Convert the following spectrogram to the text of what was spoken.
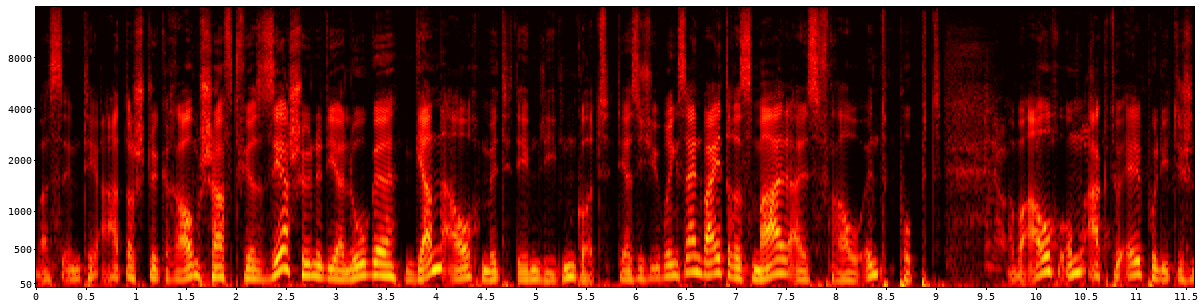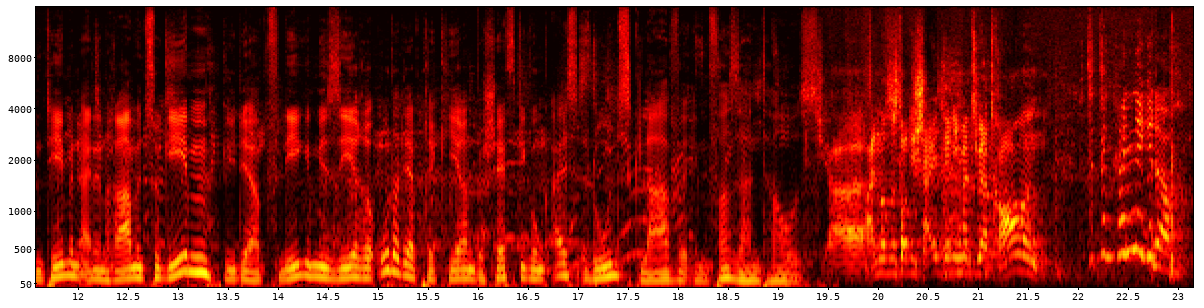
was im Theaterstück Raum schafft für sehr schöne Dialoge, gern auch mit dem lieben Gott, der sich übrigens ein weiteres Mal als Frau entpuppt. Aber auch um aktuell politischen Themen einen Rahmen zu geben, wie der Pflegemisere oder der prekären Beschäftigung als Lohnsklave im Versandhaus. Ja, anders ist doch die Scheiße nicht mehr zu ertragen. Dann kündige doch.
